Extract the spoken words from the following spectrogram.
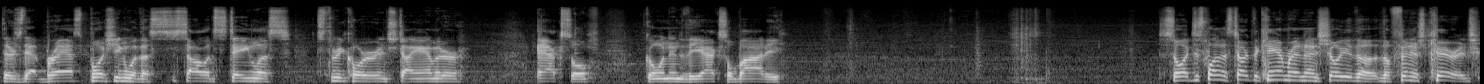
there's that brass bushing with a solid stainless, it's three quarter inch diameter axle going into the axle body. So I just wanted to start the camera and then show you the, the finished carriage.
